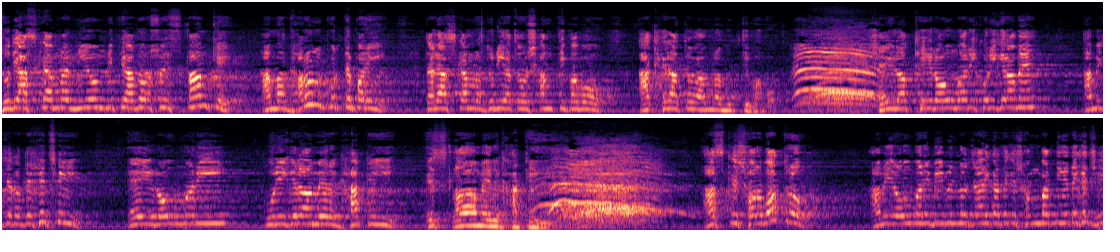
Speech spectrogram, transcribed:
যদি আজকে আমরা নিয়ম, নীতি, আদর্শ, ইসলামকে আমরা ধারণ করতে পারি তাহলে আজকে আমরা দুনিয়াতেও শান্তি পাবো, আখেরাতেও আমরা মুক্তি পাবো। সেই লক্ষ্যে রৌমারি কুড়িগ্রামে আমি যেটা দেখেছি, এই রৌমারি কুড়িগ্রামের ঘাটি ইসলামের ঘাটি। আজকে সর্বত্র আমি রৌমারি বিভিন্ন জায়গা থেকে সংবাদ নিয়ে দেখেছি,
